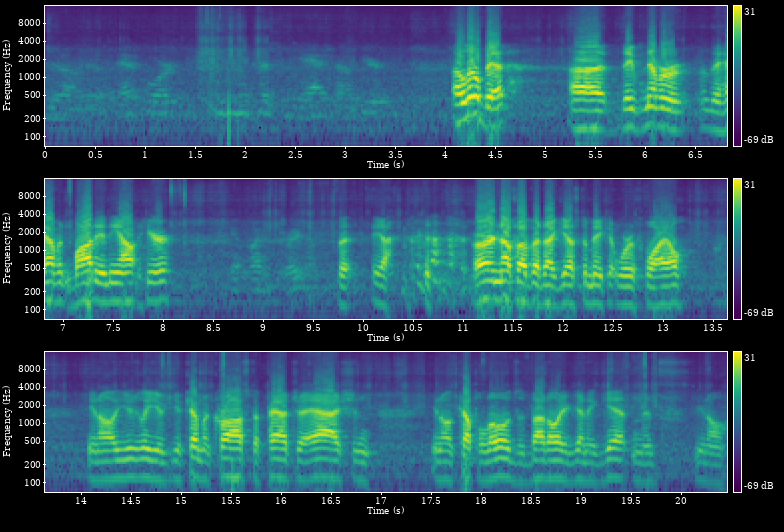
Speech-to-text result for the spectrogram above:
the, uh, the ash board, any interest in the ash out here? A little bit. Uh, they've never, they haven't bought any out here, Can't find a straight one. but yeah. or enough of it, I guess, to make it worthwhile. You know, usually you, you come across a patch of ash and, you know, a couple loads is about all you're gonna get and it's, you know,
